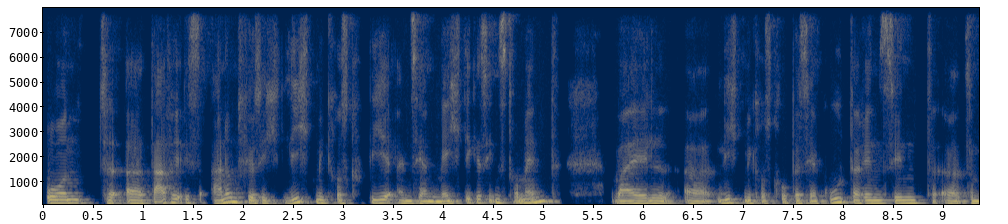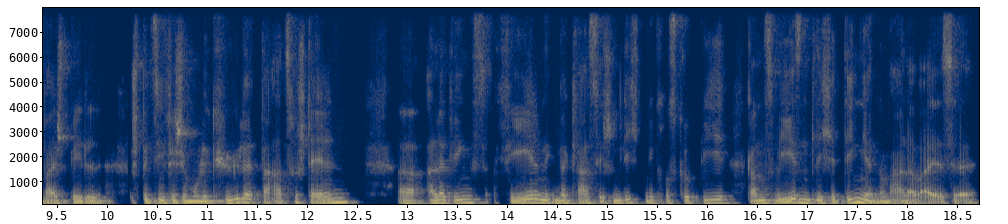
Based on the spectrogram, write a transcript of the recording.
Und äh, dafür ist an und für sich Lichtmikroskopie ein sehr mächtiges Instrument, weil äh, Lichtmikroskope sehr gut darin sind, äh, zum Beispiel spezifische Moleküle darzustellen. Äh, allerdings fehlen in der klassischen Lichtmikroskopie ganz wesentliche Dinge normalerweise.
